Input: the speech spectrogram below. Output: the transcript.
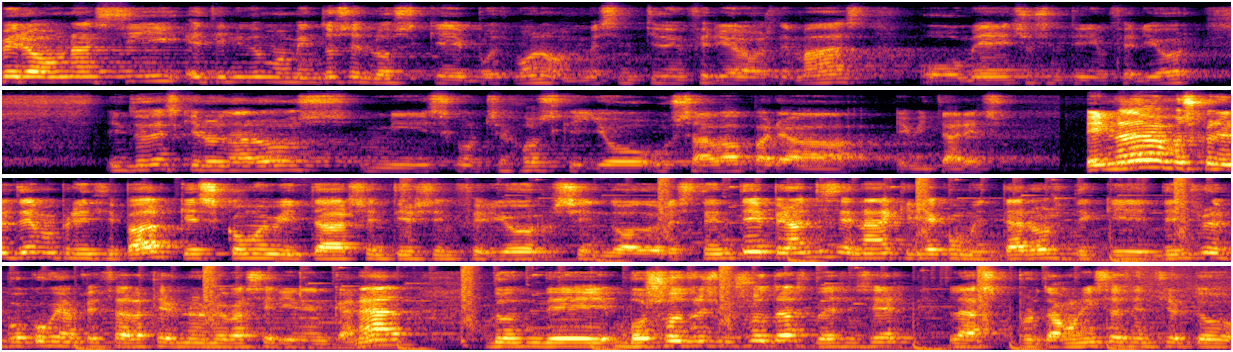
Pero aún así he tenido momentos en los que, pues bueno, me he sentido inferior a los demás o me he hecho sentir inferior. Entonces quiero daros mis consejos que yo usaba para evitar eso. En nada vamos con el tema principal, que es cómo evitar sentirse inferior siendo adolescente, pero antes de nada quería comentaros de que dentro de poco voy a empezar a hacer una nueva serie en el canal, donde vosotros y vosotras vais a ser las protagonistas en, cierto,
